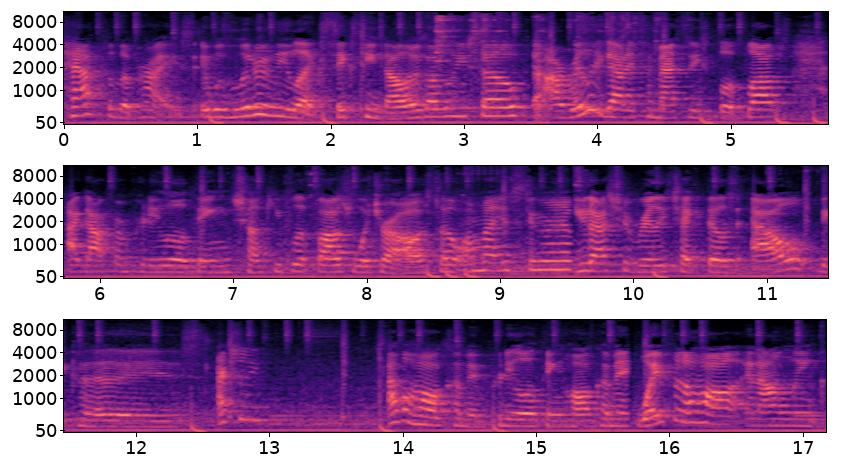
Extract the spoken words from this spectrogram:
half of the price. It was literally like $16, I believe so. I really got it to match these flip-flops I got from Pretty Little Thing chunky flip-flops, which are also on my Instagram. You guys should really check those out because actually I have a haul coming, pretty little thing haul coming. Wait for the haul and I'll link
